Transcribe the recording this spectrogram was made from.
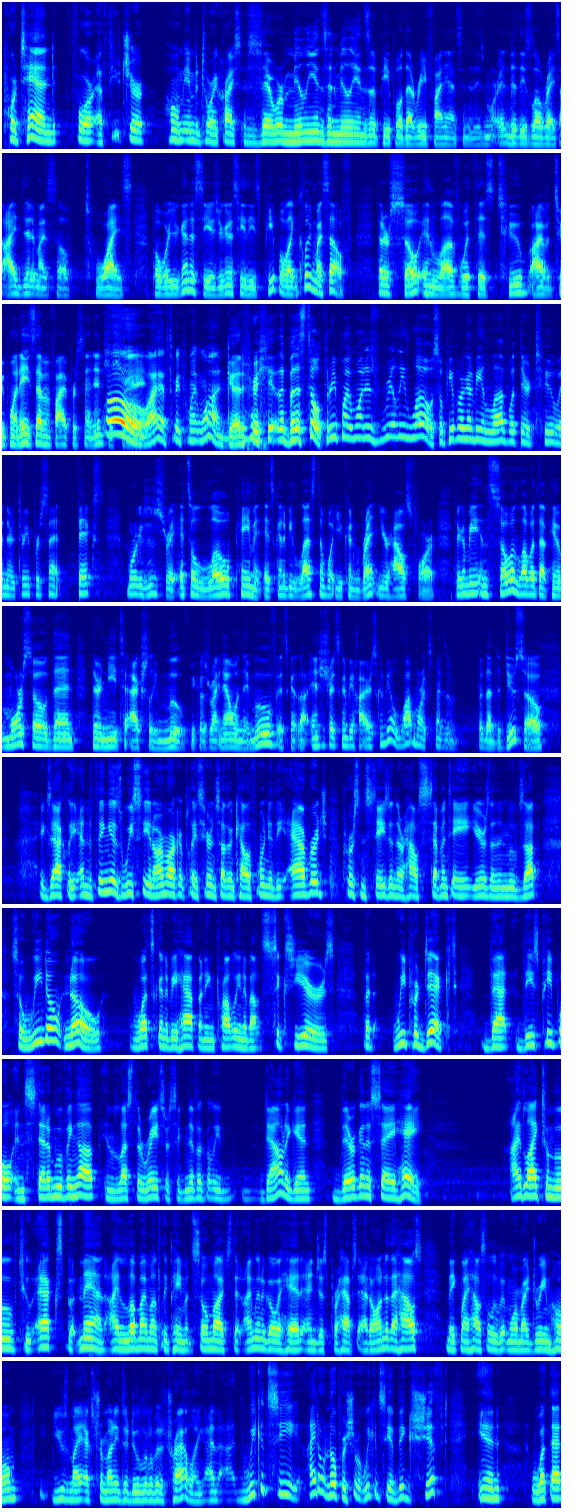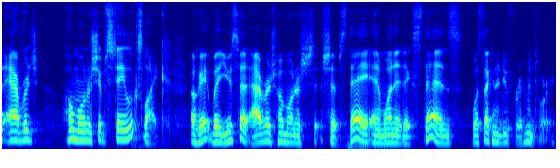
portend for a future home inventory crisis. There were millions and millions of people that refinanced into these more into these low rates. I did it myself twice. But what you're going to see is you're going to see these people, like including myself, that are so in love with this two. I have a 2.875 percent interest oh, rate. Oh, I have 3.1. Good for you, but it's still 3.1 is really low. So people are going to be in love with their two and their three percent fixed mortgage interest rate. It's a low payment. It's going to be less than what you can rent your house for. They're going to be in, so in love with that payment more so than their need to actually move. Because right now, when they move, it's going to, interest rate's going to be higher. It's going to be a lot more expensive for them to do so. Exactly. And the thing is, we see in our marketplace here in Southern California, the average person stays in their house seven to eight years and then moves up. So we don't know what's going to be happening probably in about six years, but we predict that these people, instead of moving up, unless the rates are significantly down again, they're going to say, hey, I'd like to move to X, but man, I love my monthly payment so much that I'm going to go ahead and just perhaps add on to the house, make my house a little bit more my dream home, use my extra money to do a little bit of traveling. And uh, we could see, I don't know for sure, but we could see a big shift in what that average home ownership stay looks like. Okay, but you said average homeownership stay, and when it extends, what's that going to do for inventory?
